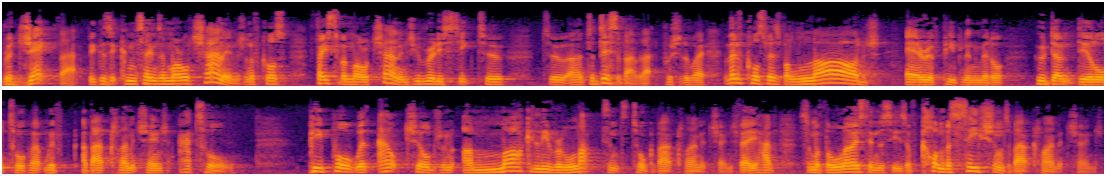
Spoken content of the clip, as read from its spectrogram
reject that because it contains a moral challenge. And of course, faced with a moral challenge, you really seek to, to, uh, to disavow that, push it away. And then, of course, there's the large area of people in the middle who don't deal or talk about, with, about climate change at all. People without children are markedly reluctant to talk about climate change. They have some of the lowest indices of conversations about climate change.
